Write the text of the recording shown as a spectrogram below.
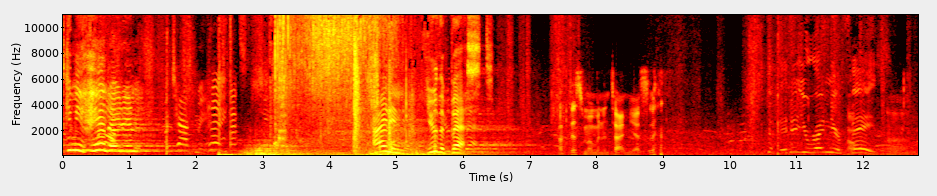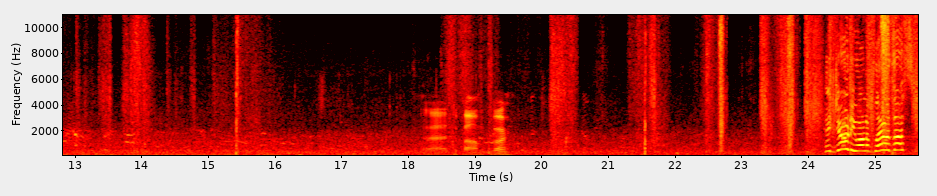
You can at least give me a hand, Aiden. Attack me. Hey, that's. Aiden, you're the best. At this moment in time, yes. It hit you right in your Oh, face. uh. Uh, the bomb car. Hey, Jodie, wanna play with us?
